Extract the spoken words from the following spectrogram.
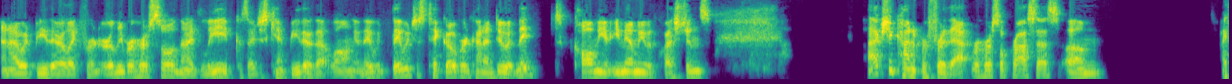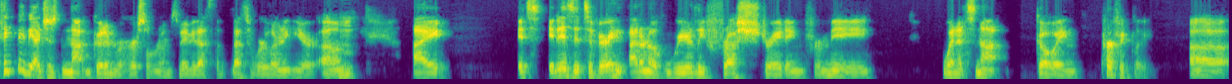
and I would be there like for an early rehearsal, and then I'd leave because I just can't be there that long. And they would they would just take over and kind of do it. And they'd call me or email me with questions. I actually kind of prefer that rehearsal process. Um, I think maybe I'm just not good in rehearsal rooms. Maybe that's the that's what we're learning here. Um, hmm. I it's it is it's a very I don't know weirdly frustrating for me when it's not going perfectly. Uh,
